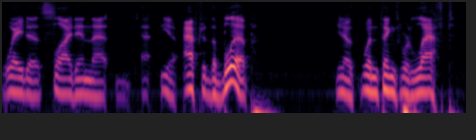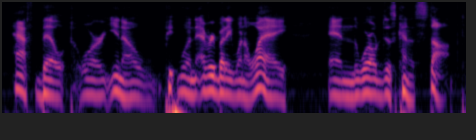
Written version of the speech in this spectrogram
way to slide in that, uh, you know, after the blip, you know, when things were left half built, or you know, pe- when everybody went away, and the world just kind of stopped.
